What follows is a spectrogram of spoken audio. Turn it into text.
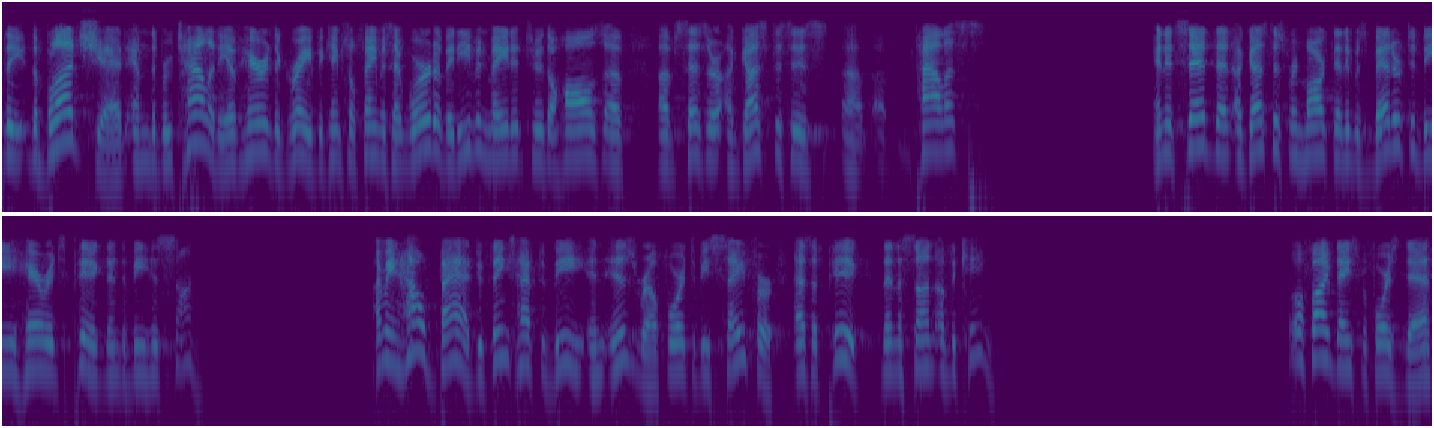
the, the bloodshed and the brutality of Herod the Great became so famous that word of it even made it to the halls of, of Caesar Augustus's uh, uh, palace. And it said that Augustus remarked that it was better to be Herod's pig than to be his son. I mean, how bad do things have to be in Israel for it to be safer as a pig than the son of the king? Well, five days before his death,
